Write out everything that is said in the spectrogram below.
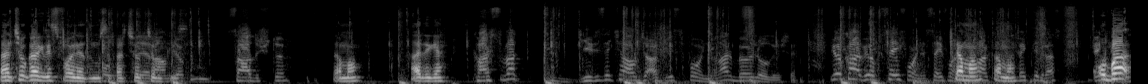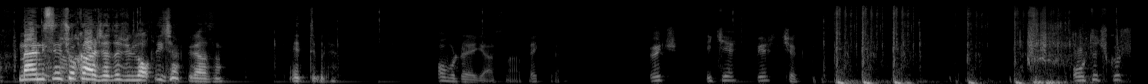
Ben çok agresif oynadım bu sefer. Çok çok yok. güzel. Sağ düştü. Tamam. Hadi gel. Karşı bak gerizekalıca agresif oynuyorlar böyle oluyor işte. Yok abi yok safe oyna safe oyna. Tamam, Arkasında tamam. Bekle biraz. Bekle ba biraz. mermisini Çok tamam. harcadı. Reloadlayacak birazdan. Etti bile. O buraya gelsin abi bekle. 3, 2, 1 çık. Orta çukur.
